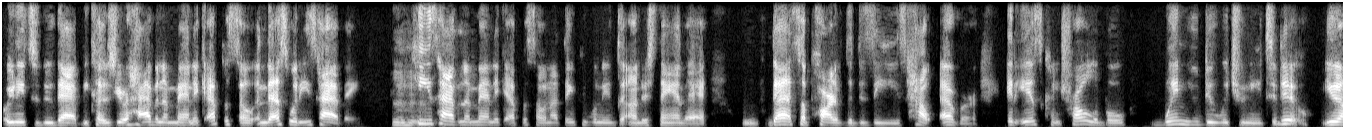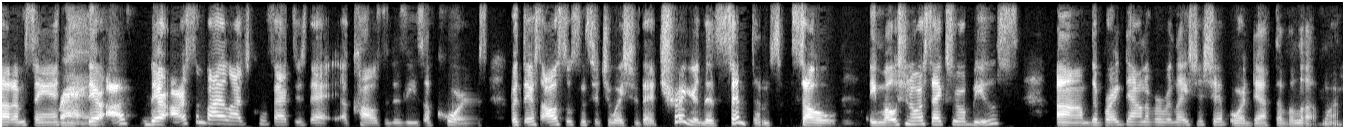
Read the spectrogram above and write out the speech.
or you need to do that because you're having a manic episode," and that's what he's having. Mm-hmm. He's having a manic episode, and I think people need to understand that that's a part of the disease. However, it is controllable when you do what you need to do. You know what I'm saying? Right. There are there are some biological factors that uh, cause the disease, of course, but there's also some situations that trigger the symptoms. So emotional or sexual abuse, um, the breakdown of a relationship, or death of a loved one.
